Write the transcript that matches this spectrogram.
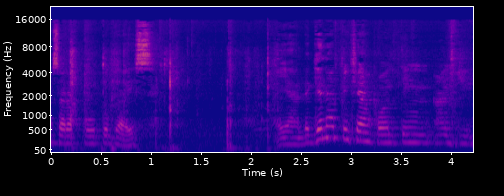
Masarap po to guys. Ayan. Lagyan natin siya ng konting RG.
